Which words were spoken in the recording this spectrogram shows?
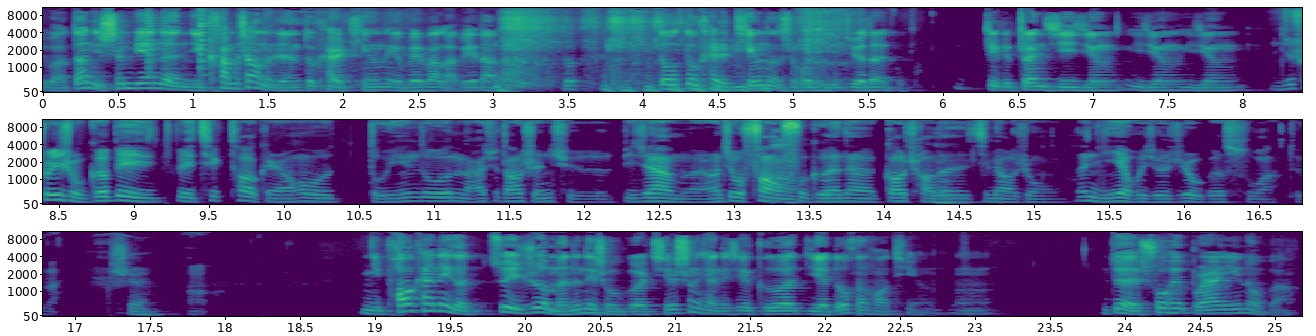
对吧？当你身边的你看不上的人都开始听那个《Viva La Vida》，都都都开始听的时候，你就觉得这个专辑已经已经已经你就说一首歌被被 TikTok，然后抖音都拿去当神曲 BGM 了，然后就放嗯副歌那高潮的几秒钟，那你也会觉得这首歌俗啊，对吧？是，嗯，你抛开那个最热门的那首歌，其实剩下那些歌也都很好听，嗯，对，说回 Brian Eno 吧，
